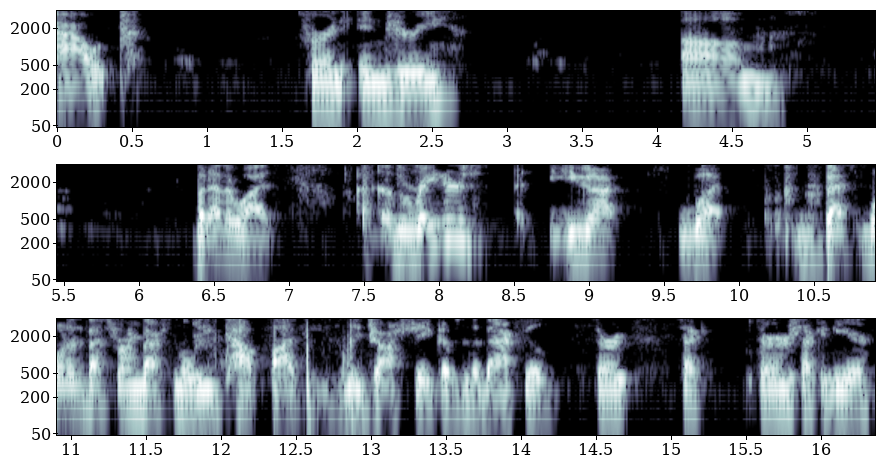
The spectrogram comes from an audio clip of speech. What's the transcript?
out for an injury. Um, but otherwise, the Raiders, you got what best one of the best running backs in the league, top five easily. Josh Jacobs in the backfield, third, second, third or second year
